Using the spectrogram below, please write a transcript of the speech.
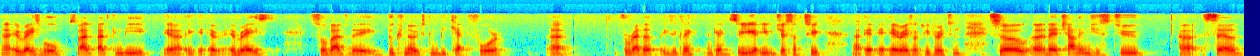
uh, erasable. So that, that can be uh, erased so that the book note can be kept for uh, forever, basically. Okay, so you you just have to erase what we've written. So their challenge is to sell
